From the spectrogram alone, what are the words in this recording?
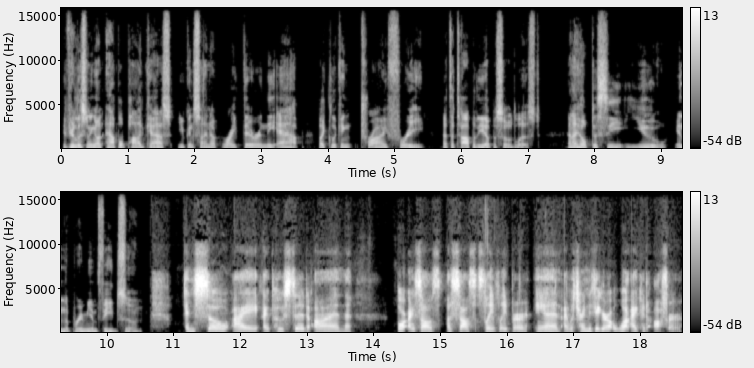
If you're listening on Apple Podcasts, you can sign up right there in the app by clicking Try Free at the top of the episode list. And I hope to see you in the premium feed soon. And so I I posted on or I saw a saw slave labor and I was trying to figure out what I could offer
